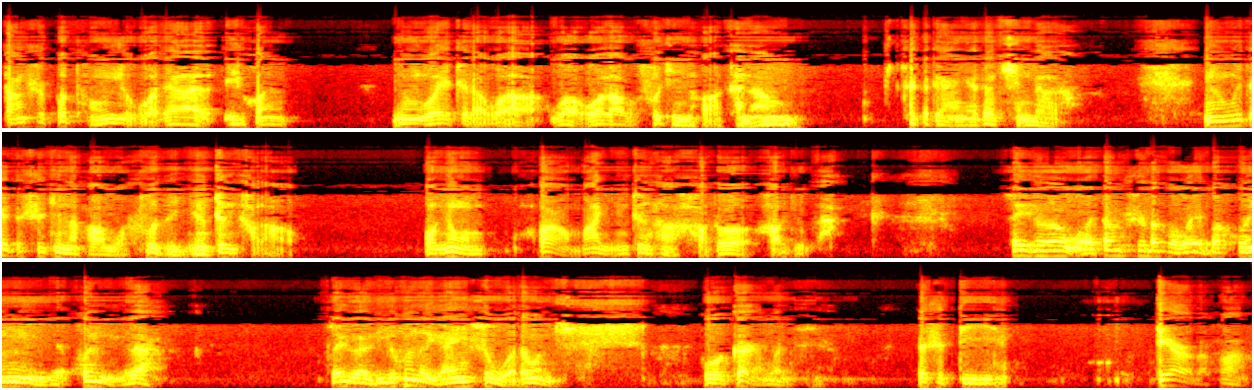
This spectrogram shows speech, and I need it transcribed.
当时不同意我的离婚，因为我也知道我我我老婆父亲的话，可能这个点也在听着了。因为这个事情的话，我父子已经争吵了，我跟我爸我妈已经争吵好多好久了。所以说我当时的话，我也把婚姻婚离了。这个离婚的原因是我的问题，我个人问题，这是第一。第二的话，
